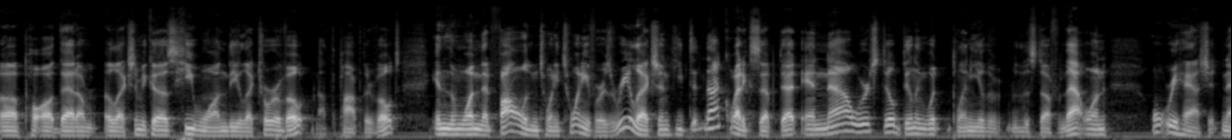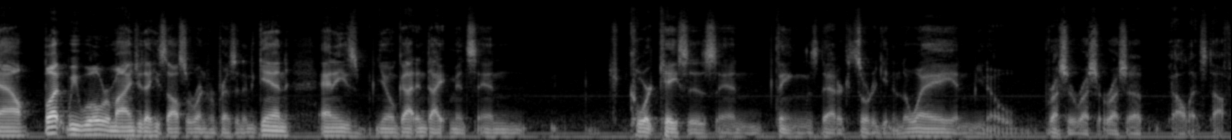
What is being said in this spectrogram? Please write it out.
uh, uh, that um, election because he won the electoral vote, not the popular vote. In the one that followed in 2020 for his reelection, he did not quite accept that, and now we're still dealing with plenty of the, the stuff from that one. Won't rehash it now, but we will remind you that he's also running for president again, and he's you know got indictments and court cases and things that are sort of getting in the way, and you know Russia, Russia, Russia, all that stuff.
